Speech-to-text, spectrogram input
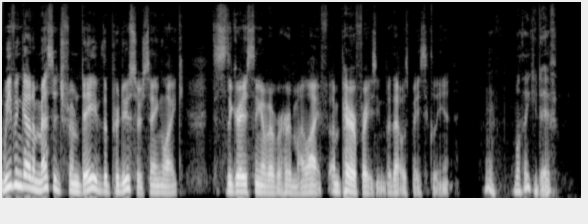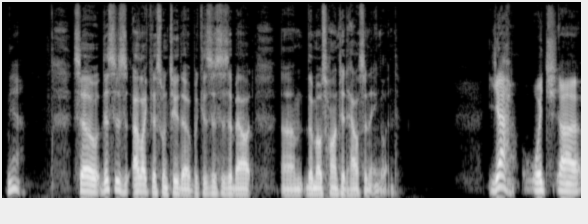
We even got a message from Dave, the producer, saying like, "This is the greatest thing I've ever heard in my life." I'm paraphrasing, but that was basically it. Well, thank you, Dave. Yeah. So this is I like this one too, though, because this is about um, the most haunted house in England. Yeah, which uh,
